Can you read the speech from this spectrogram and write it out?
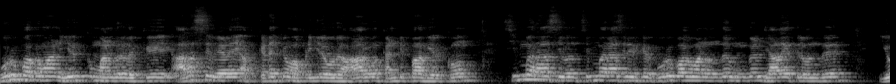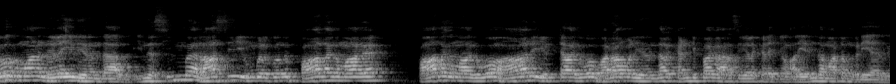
குரு பகவான் இருக்கும் அன்பர்களுக்கு அரசு வேலை கிடைக்கும் அப்படிங்கிற ஒரு ஆர்வம் கண்டிப்பாக இருக்கும். சிம்ம ராசி வந்து சிம்ம ராசியில் இருக்கிற குரு பகவான் வந்து உங்கள் ஜாதகத்தில் வந்து யோகமான நிலையில் இருந்தால் இந்த சிம்ம ராசி உங்களுக்கு வந்து பாதகமாக பாதகமாகவோ ஆறு எட்டாகவோ வராமல் இருந்தால் கண்டிப்பாக அரசு வேலை கிடைக்கும். அது எந்த மாற்றமும் கிடையாது.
